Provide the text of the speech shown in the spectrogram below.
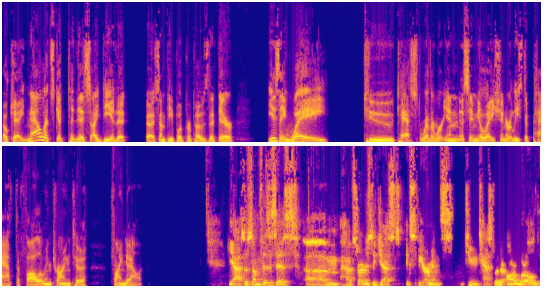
Okay, now let's get to this idea that uh, some people have proposed that there is a way to test whether we're in a simulation, or at least a path to follow in trying to find out. Yeah, so some physicists um, have started to suggest experiments to test whether our world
